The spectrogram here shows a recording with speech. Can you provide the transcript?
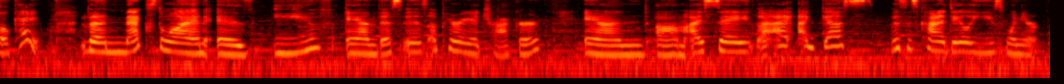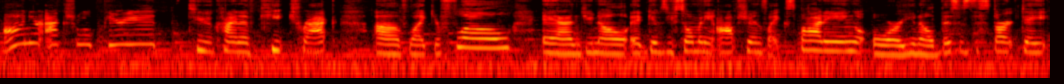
Okay, the next one is Eve, and this is a period tracker. And um, I say, I, I guess this is kind of daily use when you're on your actual period to kind of keep track of like your flow. And you know it gives you so many options like spotting or you know this is the start date.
